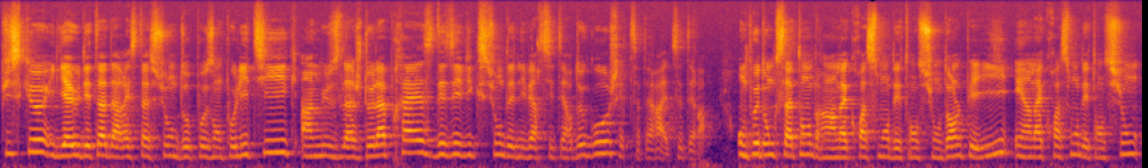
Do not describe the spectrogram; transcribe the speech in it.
puisqu'il y a eu des tas d'arrestations d'opposants politiques, un muselage de la presse, des évictions d'universitaires de gauche, etc., etc. On peut donc s'attendre à un accroissement des tensions dans le pays et un accroissement des tensions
